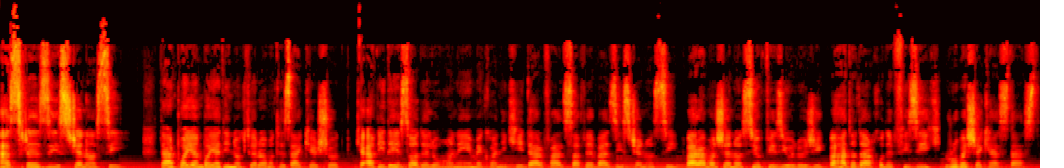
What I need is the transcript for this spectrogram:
اصر زیست شناسی در پایان باید این نکته را متذکر شد که عقیده ساده لوحانه مکانیکی در فلسفه و زیست شناسی و روانشناسی و فیزیولوژی و حتی در خود فیزیک رو به شکست است.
